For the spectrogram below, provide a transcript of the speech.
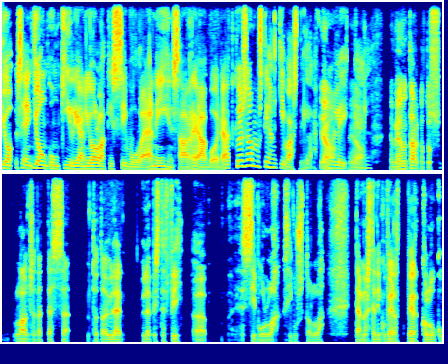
jo, sen jonkun kirjan jollakin sivulla ja niihin saa reagoida. Että kyllä se on musta ihan kivasti lähtenyt joo, liikkeelle. Joo. Ja meillä on tarkoitus launchata tässä tota Yle, yle.fi ö, sivulla, sivustolla tämmöistä niin ver, verkkoluku,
